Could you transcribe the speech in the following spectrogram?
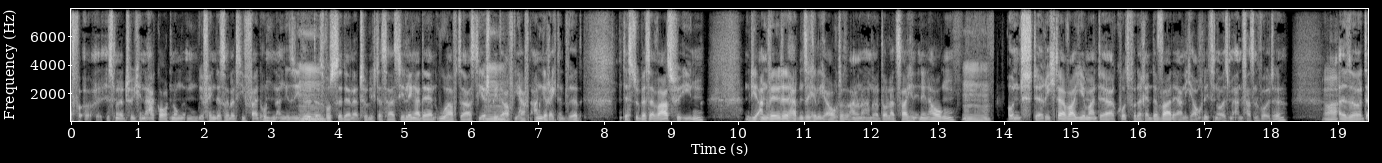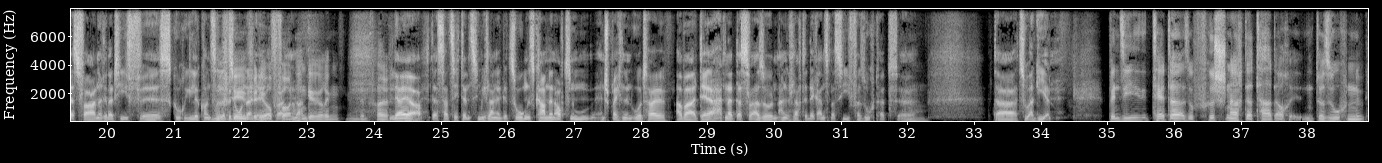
ist man natürlich in der Hackordnung im Gefängnis relativ weit unten angesiedelt. Mhm. Das wusste der natürlich. Das heißt, je länger der in U-Haft saß, die ja später mhm. auf die Haft angerechnet wird, desto besser war es für ihn. Die Anwälte hatten sicherlich auch das ein oder andere Dollarzeichen in den Augen. Mhm. Und der Richter war jemand, der kurz vor der Rente war, der eigentlich auch nichts Neues mehr anfassen wollte. Ja. Also das war eine relativ äh, skurrile Konstellation. Für die, für die Opfer Fall, und ne? Angehörigen in dem Fall. Ja, ja, das hat sich dann ziemlich lange gezogen. Es kam dann auch zu einem entsprechenden Urteil, aber der hat nicht, das war also ein Angeklagter, der ganz massiv versucht hat, äh, da zu agieren. Wenn Sie Täter also frisch nach der Tat auch untersuchen,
